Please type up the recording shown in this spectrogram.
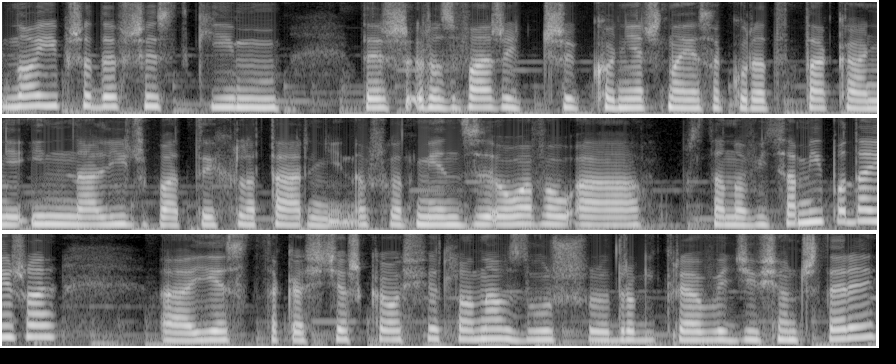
No i przede wszystkim też rozważyć, czy konieczna jest akurat taka, nie inna liczba tych latarni. Na przykład między Oławą a Stanowicami bodajże e, jest taka ścieżka oświetlona wzdłuż drogi krajowej 94.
